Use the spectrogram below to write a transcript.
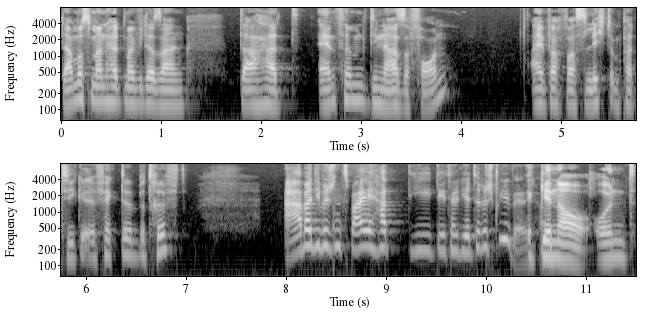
da muss man halt mal wieder sagen, da hat Anthem die Nase vorn. Einfach was Licht- und Partikeleffekte betrifft. Aber Division 2 hat die detailliertere Spielwelt. Genau, und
